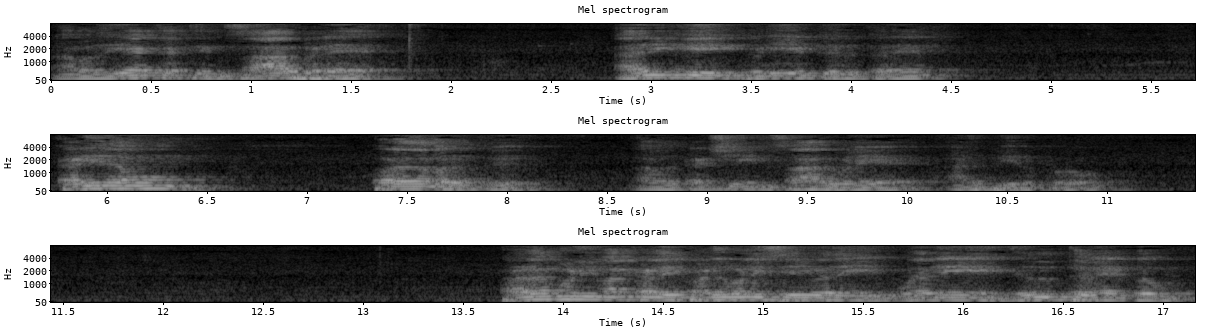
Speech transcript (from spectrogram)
நமது இயக்கத்தின் சார்பிலே அறிக்கை வெளியிட்டிருக்கிறேன். கடிதமும் பிரதமருக்கு நமது கட்சியின் சார்பிலே அனுப்பியிருக்கிறோம். பழங்குடி மக்களை படுகொலை செய்வதை உடனே நிறுத்த வேண்டும்.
